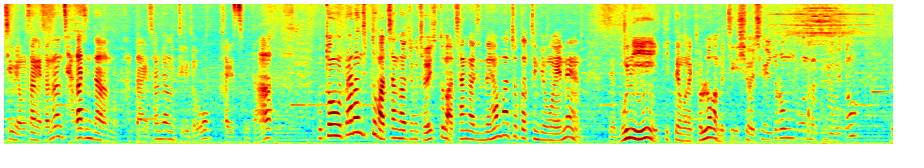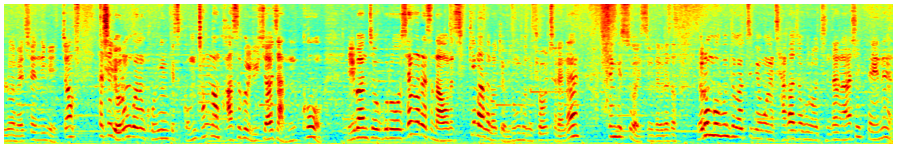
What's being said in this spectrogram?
지금 영상에서는 작아진다는 한번 간단하게 설명을 드리도록 하겠습니다. 보통 다른 집도 마찬가지고 저희 집도 마찬가지인데 현관 쪽 같은 경우에는 네, 문이 있기 때문에 결로가 맺히기 쉬워요. 지금 이런 부분 같은 경우에도 결로가 맺혀 있는 게 있죠. 사실 이런 거는 고객님께서 엄청난 과습을 유지하지 않고 일반적으로 생활에서 나오는 습기만으로도 이 정도는 겨울철에는 생길 수가 있습니다. 그래서 이런 부분들 같은 경우는 자가적으로 진단을 하실 때에는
